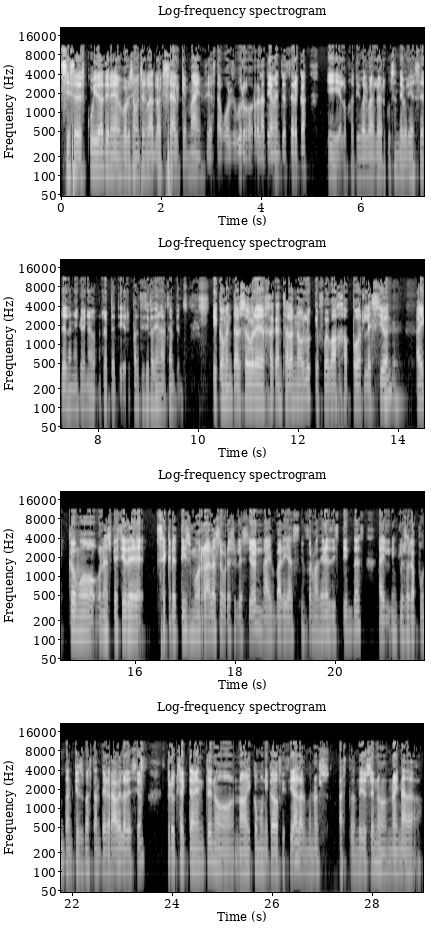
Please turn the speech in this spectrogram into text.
si se descuida tiene Borussia Mönchengladbach, Schalke, Mainz y hasta Wolfsburgo relativamente cerca y el objetivo del Bayer Leverkusen debería ser el año que viene repetir participación en la Champions. Y comentar sobre Hakan Çalhanoğlu que fue baja por lesión. Hay como una especie de secretismo raro sobre su lesión, hay varias informaciones distintas, hay incluso que apuntan que es bastante grave la lesión, pero exactamente no, no hay comunicado oficial, al menos hasta donde yo sé no, no hay nada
